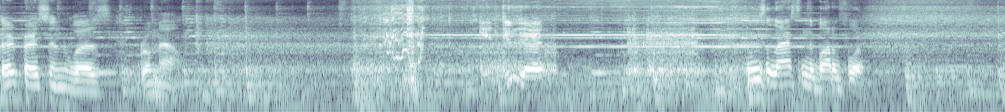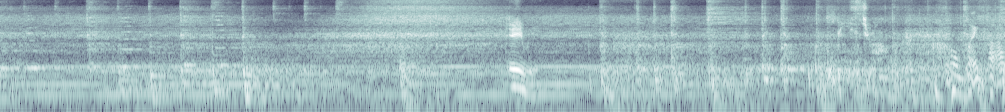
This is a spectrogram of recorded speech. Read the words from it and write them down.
Third person was Romel. Can't do that. Who was the last in the bottom four? Amy. Oh my God,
